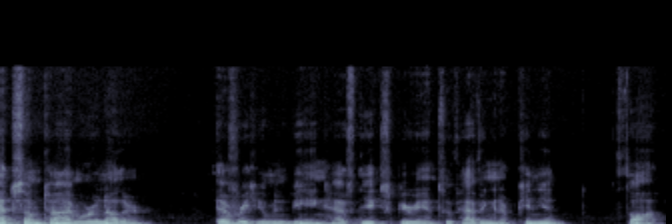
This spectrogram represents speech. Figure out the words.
At some time or another, every human being has the experience of having an opinion, thought,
